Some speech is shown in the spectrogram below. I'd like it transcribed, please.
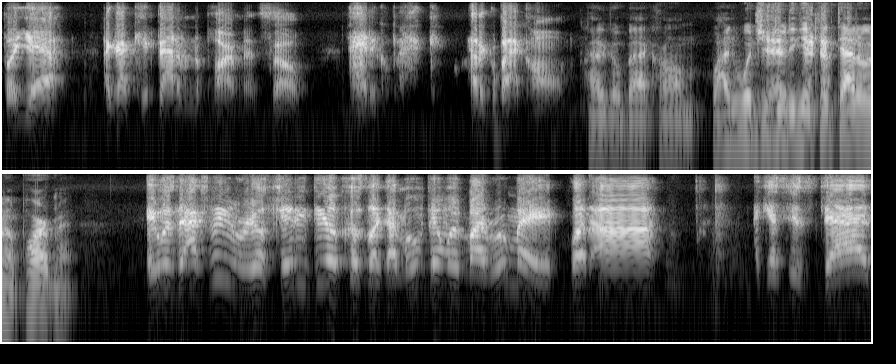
But yeah, I got kicked out of an apartment, so I had to go back. Had to go back home. Had to go back home. Why? What'd you do to get kicked out of an apartment? It was actually a real shitty deal because, like, I moved in with my roommate, but uh, I guess his dad,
